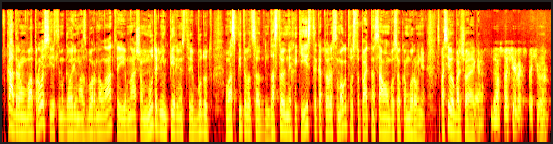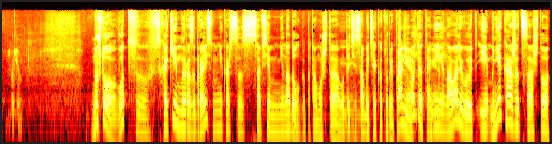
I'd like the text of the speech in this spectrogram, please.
в кадровом вопросе, если мы говорим о сборной Латвии. И в нашем внутреннем первенстве будут воспитываться достойные хоккеисты, которые смогут выступать на самом высоком уровне. Спасибо большое, Айгор. Да, да, спасибо, спасибо, спасибо. Ну что, вот э, с хоккеем мы разобрались, но мне кажется, совсем ненадолго, потому что вот эти события, которые Конечно, происходят, конечно. они наваливают. И мне кажется, что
